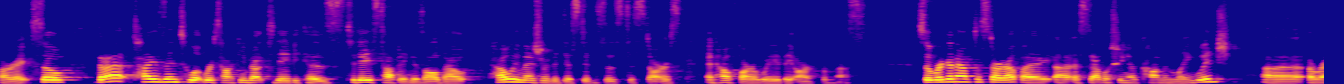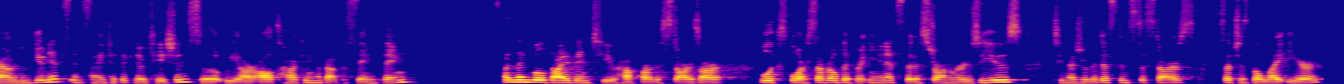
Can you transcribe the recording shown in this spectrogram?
All right, so that ties into what we're talking about today because today's topic is all about how we measure the distances to stars and how far away they are from us. So we're gonna have to start out by uh, establishing a common language uh, around units and scientific notation so that we are all talking about the same thing. And then we'll dive into how far the stars are. We'll explore several different units that astronomers use to measure the distance to stars, such as the light year,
